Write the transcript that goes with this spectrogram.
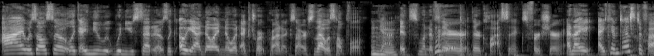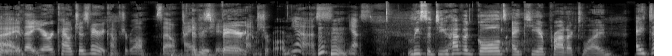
I was also like I knew when you said it. I was like, oh yeah, no, I know what Ektorp products are, so that was helpful. Mm-hmm. Yeah, it's one of their their classics for sure. And I I can testify Totally. that your couch is very comfortable. So I It is very it comfortable. Yes, Mhm. yes, Lisa, do you have a gold IKEA product line? I do,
